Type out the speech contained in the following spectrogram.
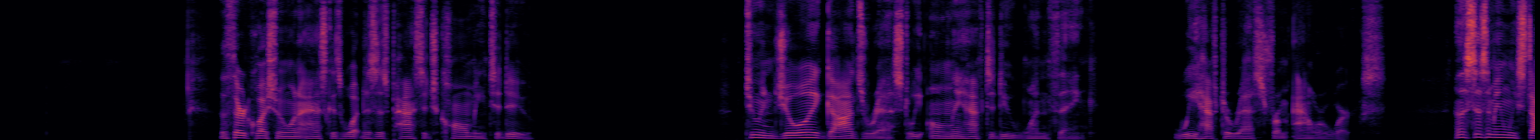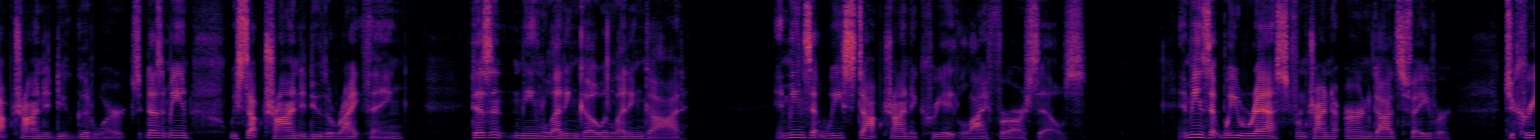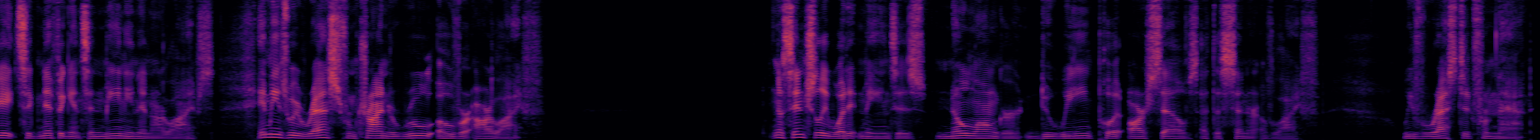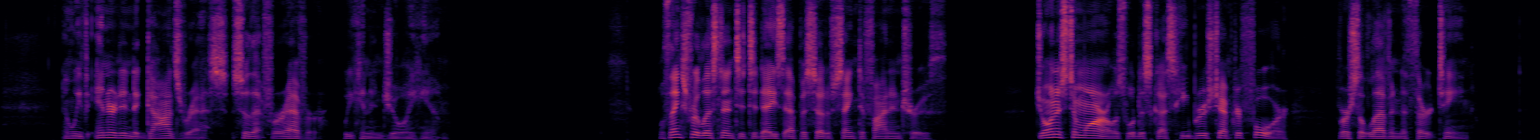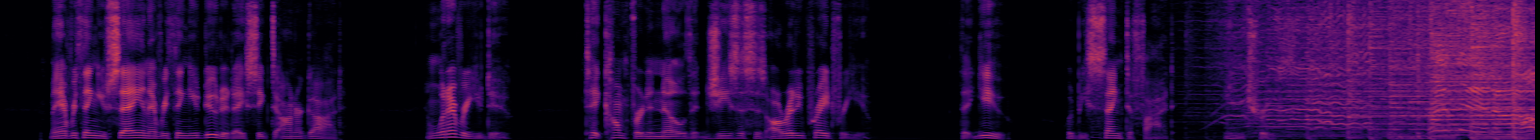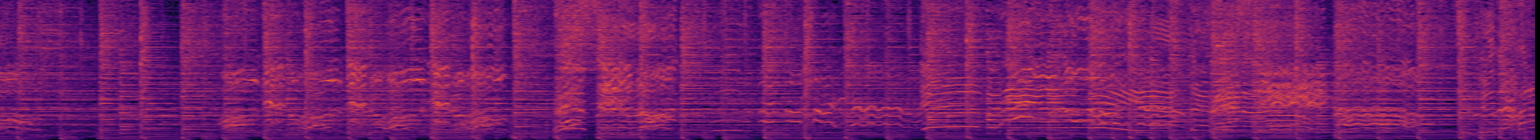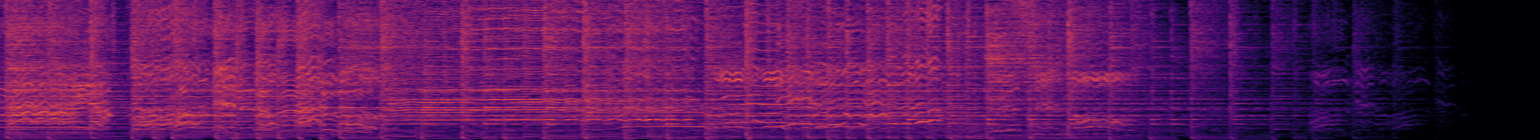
The third question we want to ask is what does this passage call me to do? To enjoy God's rest, we only have to do one thing we have to rest from our works. Now, this doesn't mean we stop trying to do good works. It doesn't mean we stop trying to do the right thing. It doesn't mean letting go and letting God. It means that we stop trying to create life for ourselves. It means that we rest from trying to earn God's favor to create significance and meaning in our lives. It means we rest from trying to rule over our life. Essentially, what it means is no longer do we put ourselves at the center of life. We've rested from that, and we've entered into God's rest so that forever we can enjoy Him. Well, thanks for listening to today's episode of Sanctified in Truth. Join us tomorrow as we'll discuss Hebrews chapter 4 verse 11 to 13. May everything you say and everything you do today seek to honor God. And whatever you do, take comfort and know that Jesus has already prayed for you, that you would be sanctified in truth.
